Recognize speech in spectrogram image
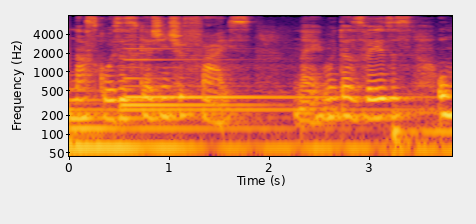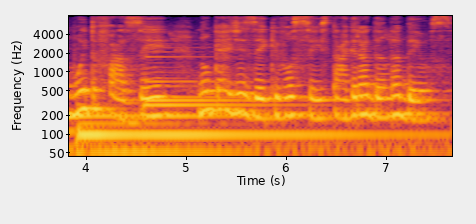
nas coisas que a gente faz. Né? Muitas vezes, o muito fazer não quer dizer que você está agradando a Deus.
